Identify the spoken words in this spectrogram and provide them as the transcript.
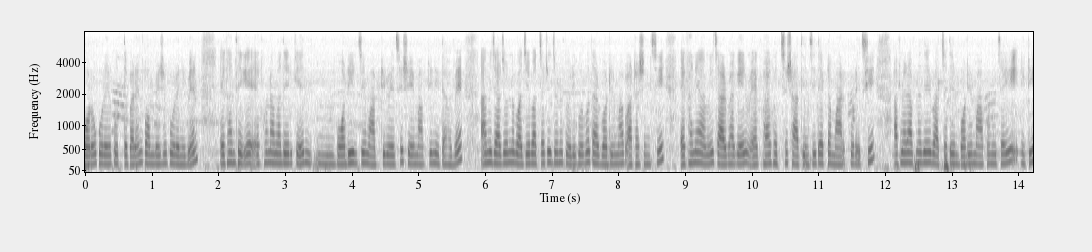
বড় করে করতে পারেন, কম বেশি করে নেবেন। এখান থেকে এখন আমাদেরকে বডির যে মাপটি রয়েছে সেই মাপটি নিতে হবে। আমি যার জন্য যে বাচ্চাটির জন্য তৈরি করব তার বডির মাপ আঠাশ ইঞ্চি। এখানে আমি চার ভাগের এক ভাগ হচ্ছে সাত ইঞ্চিতে একটা মার্ক করেছি। আপনারা আপনাদের বাচ্চাদের বডির মাপ অনুযায়ী এটি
